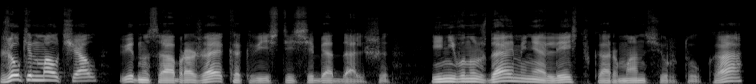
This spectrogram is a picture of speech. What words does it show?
Жилкин молчал, видно, соображая, как вести себя дальше — и не вынуждая меня лезть в карман сюртука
